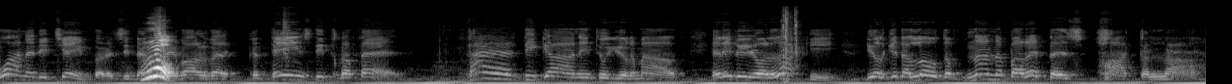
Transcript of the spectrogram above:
One of the chambers in that Whoa! revolver contains the truffle. Fire the gun into your mouth, and if you're lucky, you'll get a load of Nana Beretta's hot love.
